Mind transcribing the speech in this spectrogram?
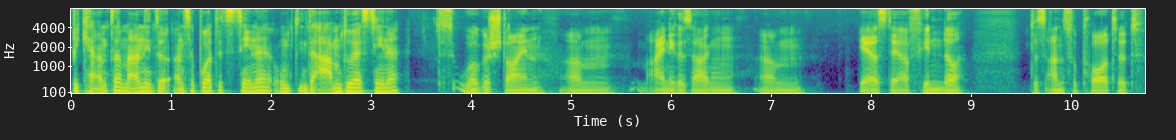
bekannter Mann in der Unsupported-Szene und in der Abenteuerszene, das Urgestein. Ähm, einige sagen, ähm, er ist der Erfinder des Unsupported.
